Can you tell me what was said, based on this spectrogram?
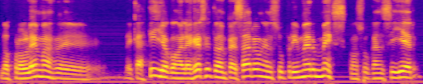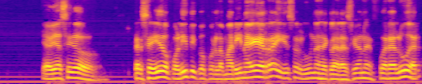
Los problemas de, Castillo con el ejército empezaron en su primer mes con su canciller, que había sido perseguido político por la Marina Guerra y hizo algunas declaraciones fuera de lugar.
